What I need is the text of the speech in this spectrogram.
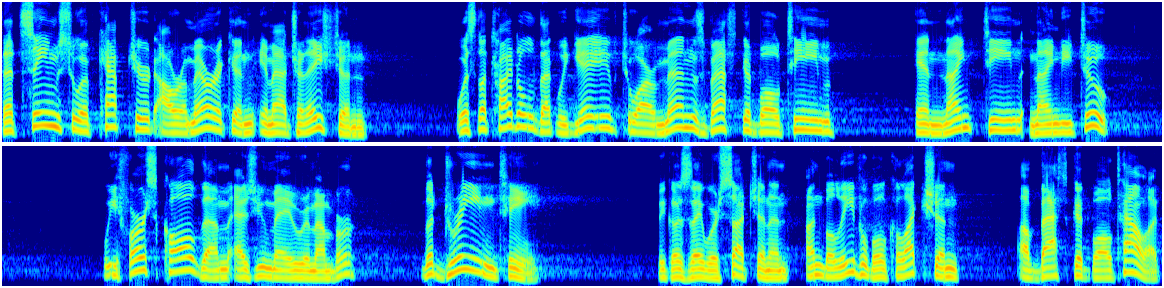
that seems to have captured our American imagination was the title that we gave to our men's basketball team in 1992. We first called them, as you may remember, the Dream Team, because they were such an, an unbelievable collection of basketball talent.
